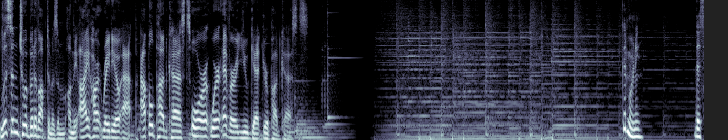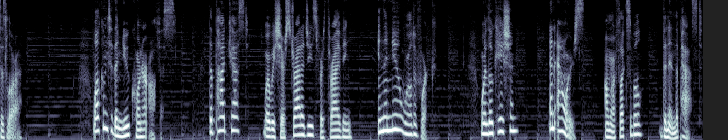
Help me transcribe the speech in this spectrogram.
Listen to A Bit of Optimism on the iHeartRadio app, Apple Podcasts, or wherever you get your podcasts. Good morning. This is Laura. Welcome to the New Corner Office, the podcast where we share strategies for thriving in the new world of work, where location and hours are more flexible than in the past.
